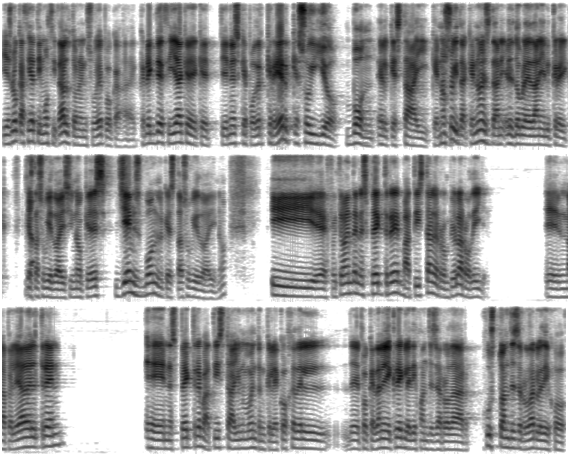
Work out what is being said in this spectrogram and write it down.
y es lo que hacía Timothy Dalton en su época. Craig decía que, que tienes que poder creer que soy yo, Bond, el que está ahí, que no, soy, que no es el doble de Daniel Craig que está subido ahí, sino que es James Bond el que está subido ahí, ¿no? Y efectivamente en Spectre, Batista le rompió la rodilla. En la pelea del tren, en Spectre, Batista, hay un momento en que le coge del. de- porque Daniel Craig le dijo antes de rodar, justo antes de rodar, le dijo:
